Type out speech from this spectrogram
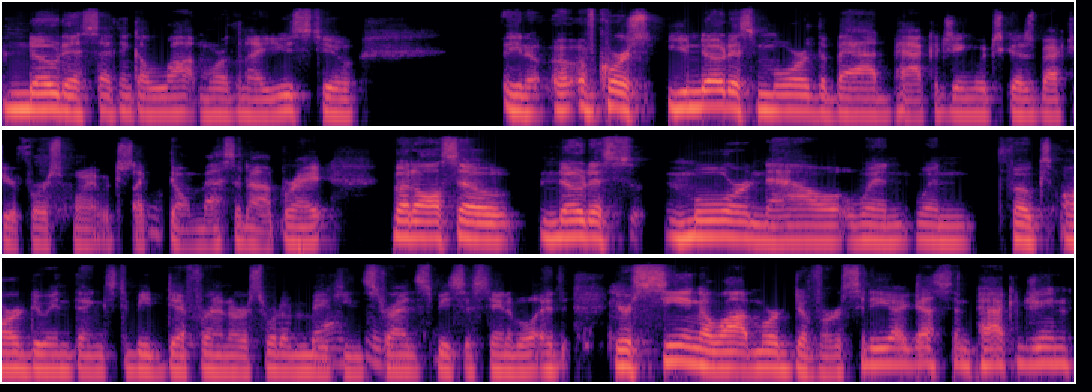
notice i think a lot more than i used to you know, of course, you notice more the bad packaging, which goes back to your first point, which is like don't mess it up, right? But also notice more now when when folks are doing things to be different or sort of making strides to be sustainable. It, you're seeing a lot more diversity, I guess, in packaging.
